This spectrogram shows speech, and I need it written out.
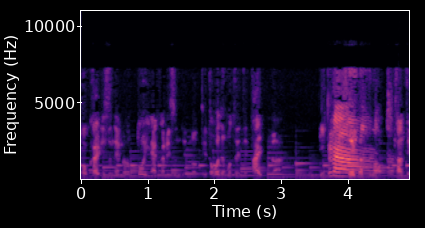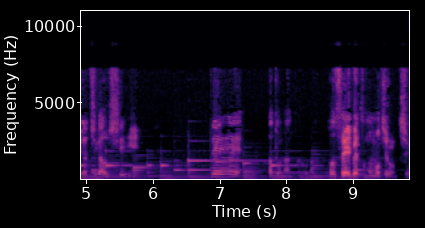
都会に住んでるのと田舎に住んでるのっていうところでも全然タイプが、生きまあ生活の感じが違うし、で、あとなんだろうな、そう性別ももちろん違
